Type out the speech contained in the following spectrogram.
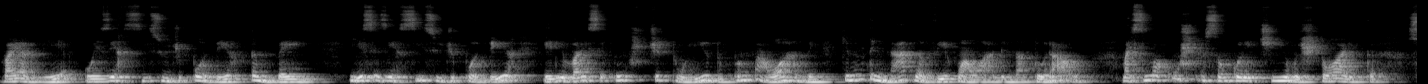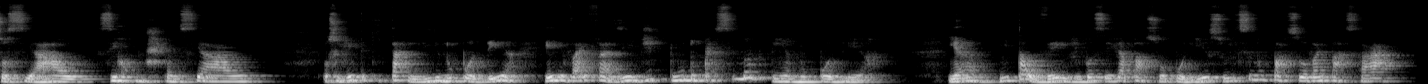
vai haver o exercício de poder também. E esse exercício de poder, ele vai ser constituído por uma ordem que não tem nada a ver com a ordem natural mas sim uma construção coletiva, histórica, social, circunstancial. O sujeito que está ali no poder, ele vai fazer de tudo para se manter no poder. E, é, e talvez você já passou por isso, e se não passou, vai passar.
